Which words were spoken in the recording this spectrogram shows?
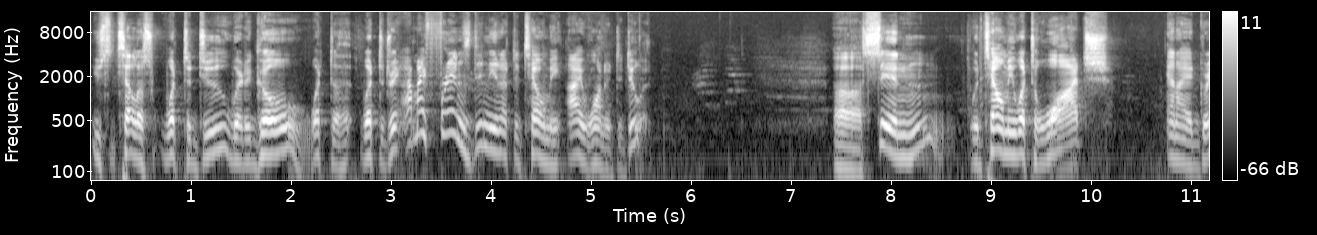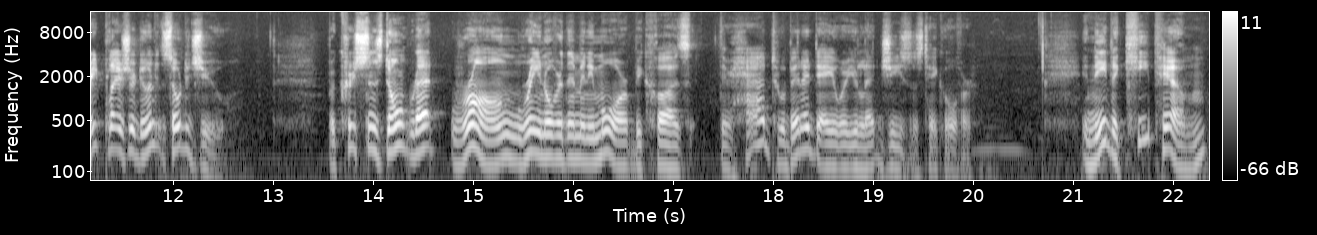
used to tell us what to do, where to go, what to what to drink. My friends didn't even have to tell me I wanted to do it. Uh, sin would tell me what to watch, and I had great pleasure doing it, so did you. But Christians don't let wrong reign over them anymore because there had to have been a day where you let Jesus take over. You need to keep him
